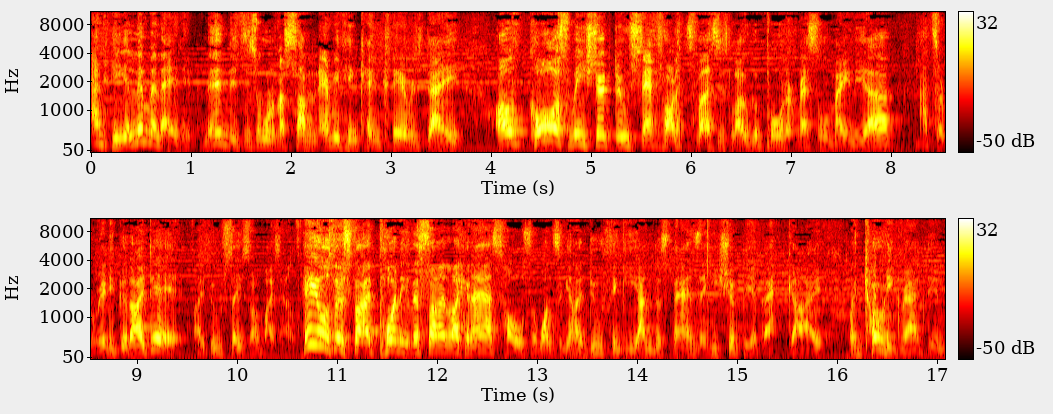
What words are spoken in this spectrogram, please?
and he eliminated him. And then it's just all of a sudden everything came clear as day. Of course, we should do Seth Rollins versus Logan Paul at WrestleMania. That's a really good idea. I do say so myself. He also started pointing at the sign like an asshole, so once again, I do think he understands that he should be a bad guy. When Cody grabbed him,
